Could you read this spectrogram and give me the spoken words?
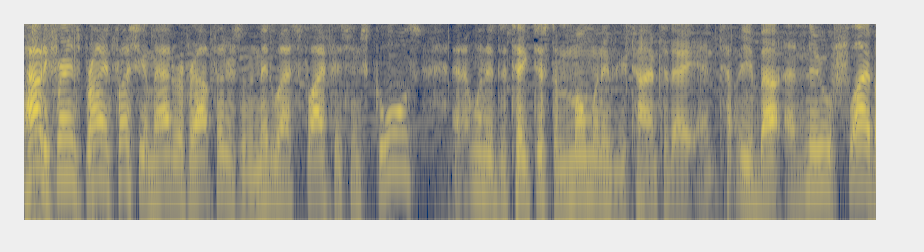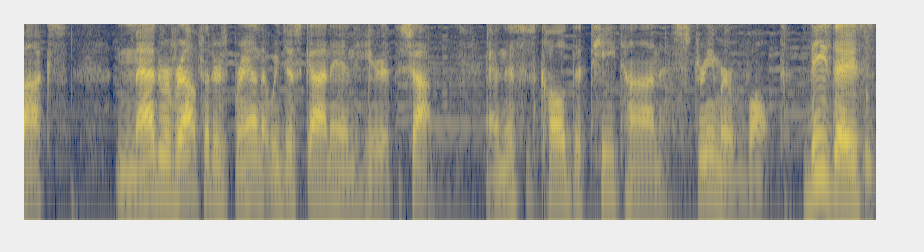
Howdy friends, Brian Flechsig of Mad River Outfitters in the Midwest Fly Fishing Schools. And I wanted to take just a moment of your time today and tell you about a new fly box Mad River Outfitters brand that we just got in here at the shop. And this is called the Teton Streamer Vault. These days,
